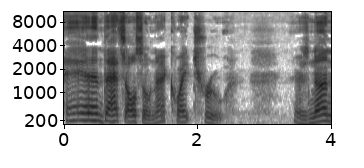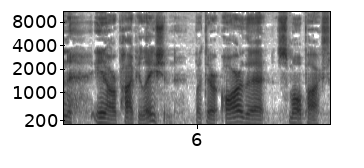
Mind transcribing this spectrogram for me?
And that's also not quite true. There's none in our population, but there are that smallpox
